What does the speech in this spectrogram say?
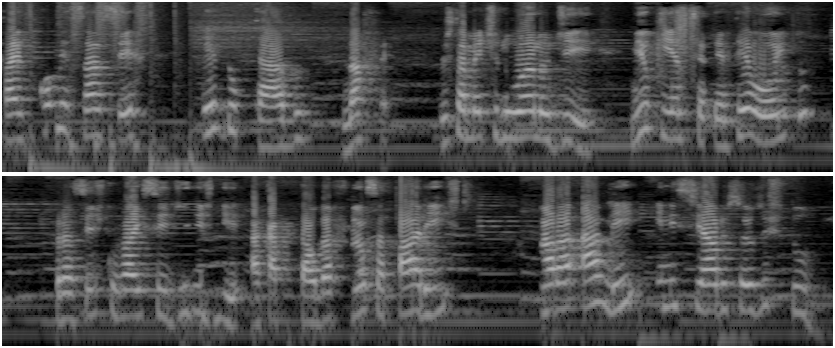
vai começar a ser educado na fé. Justamente no ano de 1578, Francisco vai se dirigir à capital da França, Paris, para ali iniciar os seus estudos,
